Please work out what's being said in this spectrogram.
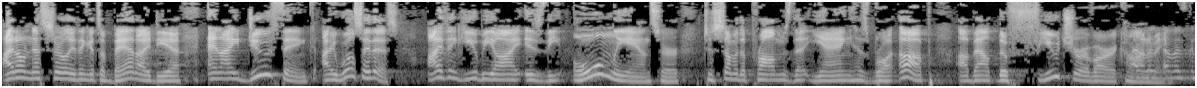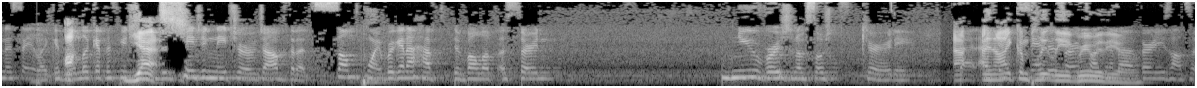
I don't necessarily think it's a bad idea, and I do think I will say this. I think UBI is the only answer to some of the problems that Yang has brought up about the future of our economy. I was going to say, like, if Uh, you look at the future, yes. the changing nature of jobs, that at some point we're going to have to develop a certain new version of Social Security. And I think completely agree with you. about, Bernie's not t-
